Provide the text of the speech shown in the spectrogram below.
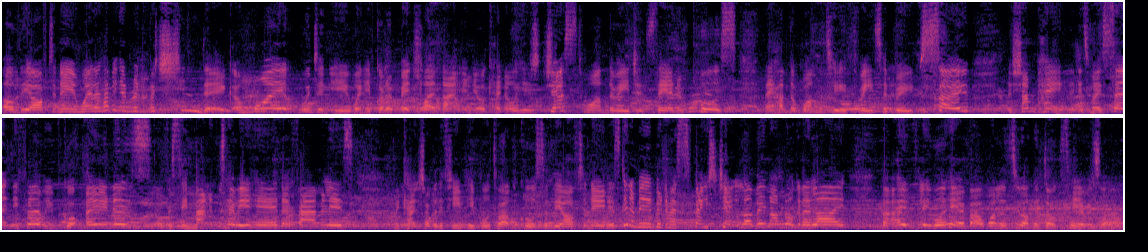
of the afternoon, where they're having a bit of a shindig. And why wouldn't you when you've got a bitch like that in your kennel who's just won the Regency? And of course, they had the one, two, three to boot. So the champagne is most certainly flowing. We've got owners, obviously Matt and Terry are here, their families. We catch up with a few people throughout the course of the afternoon. It's going to be a bit of a SpaceJet loving, I'm not going to lie, but hopefully we'll hear about one or two other dogs here as well.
